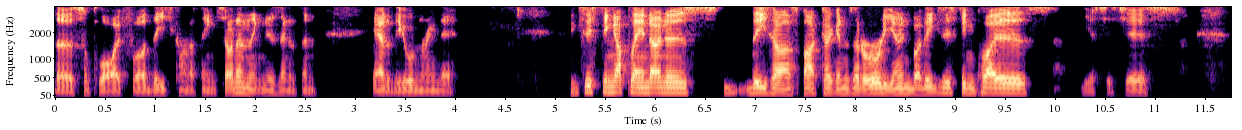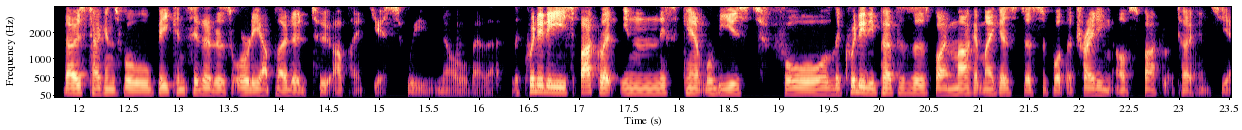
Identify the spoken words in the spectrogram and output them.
the supply for these kind of things. So I don't think there's anything out of the ordinary there. Existing upland owners, these are Spark tokens that are already owned by the existing players. Yes, yes, yes those tokens will be considered as already uploaded to Upland. Yes, we know all about that. Liquidity Sparklet in this account will be used for liquidity purposes by market makers to support the trading of Sparklet tokens. Yeah.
